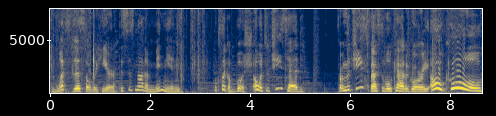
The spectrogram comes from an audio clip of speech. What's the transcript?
And what's this over here? This is not a minion. Looks like a bush. Oh, it's a cheese head. From the Cheese Festival category. Oh, cool.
